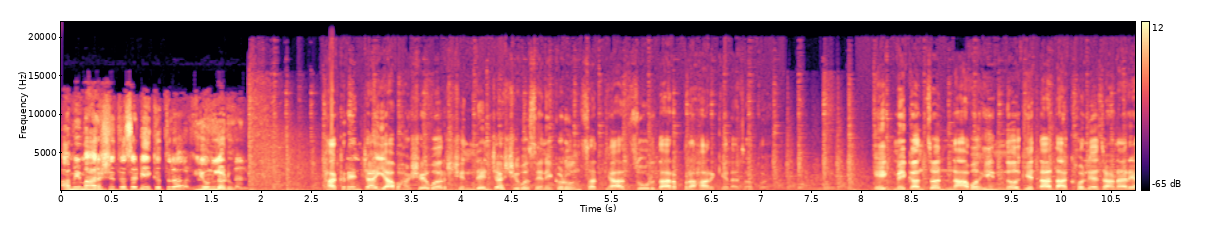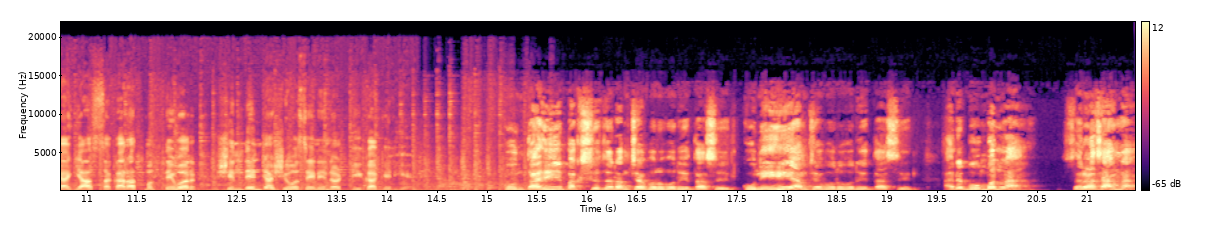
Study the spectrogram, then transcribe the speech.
आम्ही महाराष्ट्र हितासाठी एकत्र येऊन लढू. ठाकरेंच्या या भाषेवर शिंदेच्या शिवसेनेकडून सध्या जोरदार प्रहार केला जातोय. एकमेकांचं नावही न घेता दाखवल्या जाणाऱ्या या सकारात्मकतेवर शिंदेच्या शिवसेनेनं टीका केली आहे. कोणताही पक्ष जर आमच्या बरोबर येत असेल कोणीही आमच्या बरोबर येत असेल अरे बोंबल ना सरळ सांग ना.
